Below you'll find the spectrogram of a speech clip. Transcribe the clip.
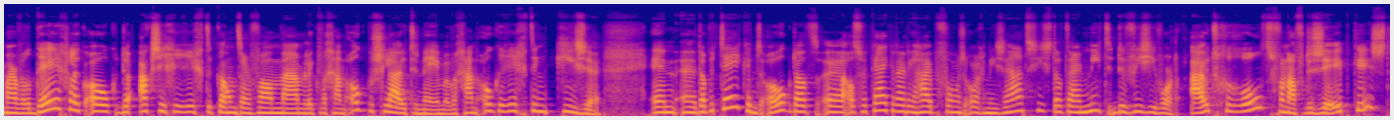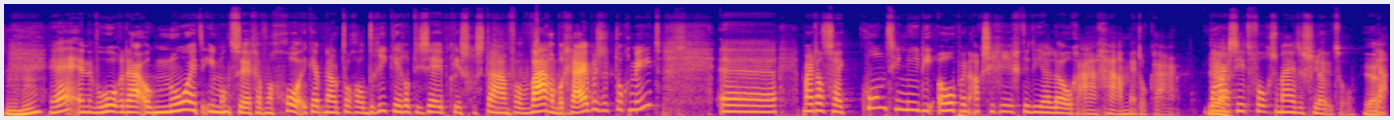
Maar wel degelijk ook de actiegerichte kant ervan. Namelijk, we gaan ook besluiten nemen. We gaan ook richting kiezen. En uh, dat betekent ook dat uh, als we kijken naar die high-performance organisaties... dat daar niet de visie wordt uitgerold vanaf de zeepkist. Mm -hmm. Hè? En we horen daar ook nooit iemand zeggen van... goh, ik heb nou toch al drie keer op die zeepkist gestaan... van waarom begrijpen ze het toch niet? Uh, maar dat zij continu die open en actiegerichte dialoog aangaan met elkaar. Daar Ja. zit volgens mij de sleutel. Ja. Ja.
